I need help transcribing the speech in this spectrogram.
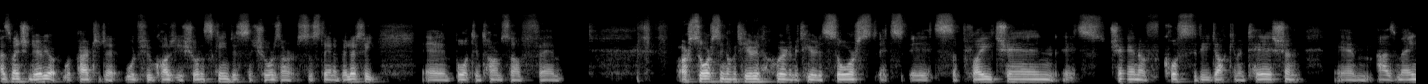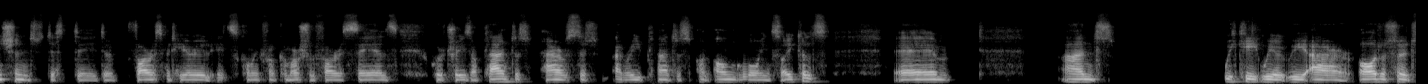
as mentioned earlier, we're part of the Wood Fuel Quality Assurance Scheme. This ensures our sustainability, um, both in terms of um, our sourcing of material, where the material is sourced, its its supply chain, its chain of custody documentation. Um, as mentioned, this, the the forest material, it's coming from commercial forest sales, where trees are planted, harvested, and replanted on ongoing cycles. Um, and we keep we we are audited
